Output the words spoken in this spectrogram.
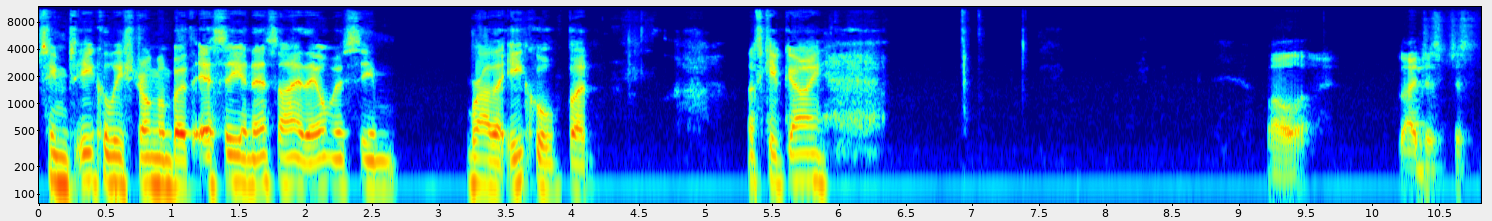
seems equally strong on both SE and SI. They almost seem rather equal, but let's keep going. well, I just just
